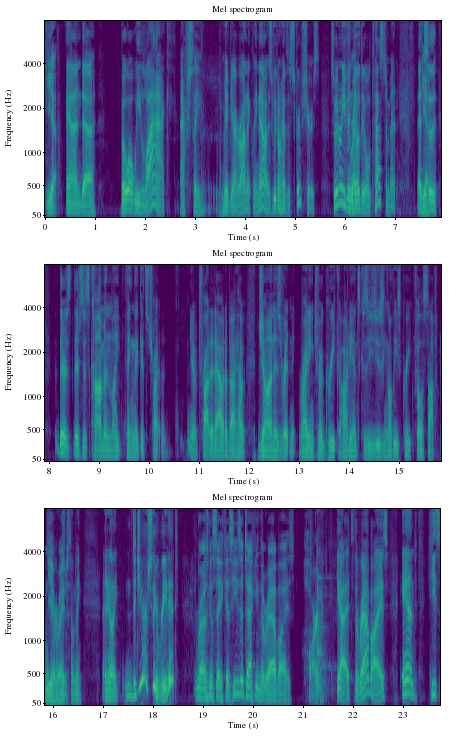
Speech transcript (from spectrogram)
Yeah. And uh, But what we lack, actually, maybe ironically now, is we don't have the scriptures. So we don't even know the Old Testament. And Yeah. so there's there's this common like thing that gets tried you know trotted out about how John is written writing to a Greek audience because he's using all these Greek philosophical Yeah, terms or something. And you're like, did you actually read it? Right, I was going to say because he's attacking the rabbis hard. Yeah, it's the rabbis, and he's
